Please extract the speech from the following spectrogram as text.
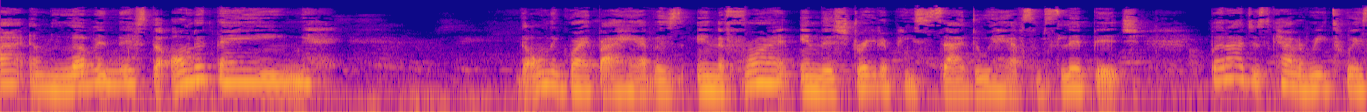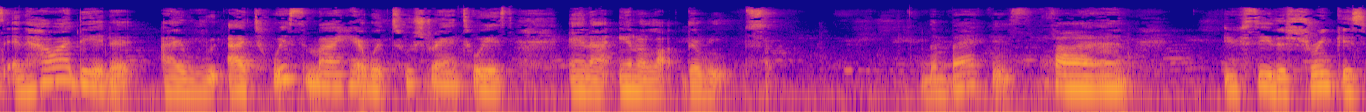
I am loving this. The only thing, the only gripe I have is in the front, in the straighter pieces, I do have some slippage, but I just kind of retwist. And how I did it, I, I twisted my hair with two strand twists and I interlocked the roots. The back is fine you see the shrinkage,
